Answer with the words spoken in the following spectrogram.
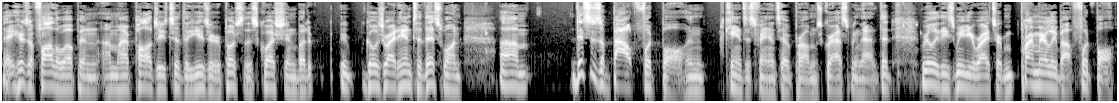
Hey, here's a follow up, and uh, my apologies to the user who posted this question, but it, it goes right into this one. Um, this is about football, and Kansas fans have problems grasping that. That really these media rights are primarily about football.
